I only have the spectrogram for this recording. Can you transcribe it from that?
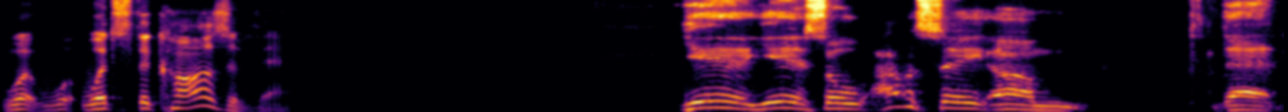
What what's the cause of that? Yeah yeah. So i would say um that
